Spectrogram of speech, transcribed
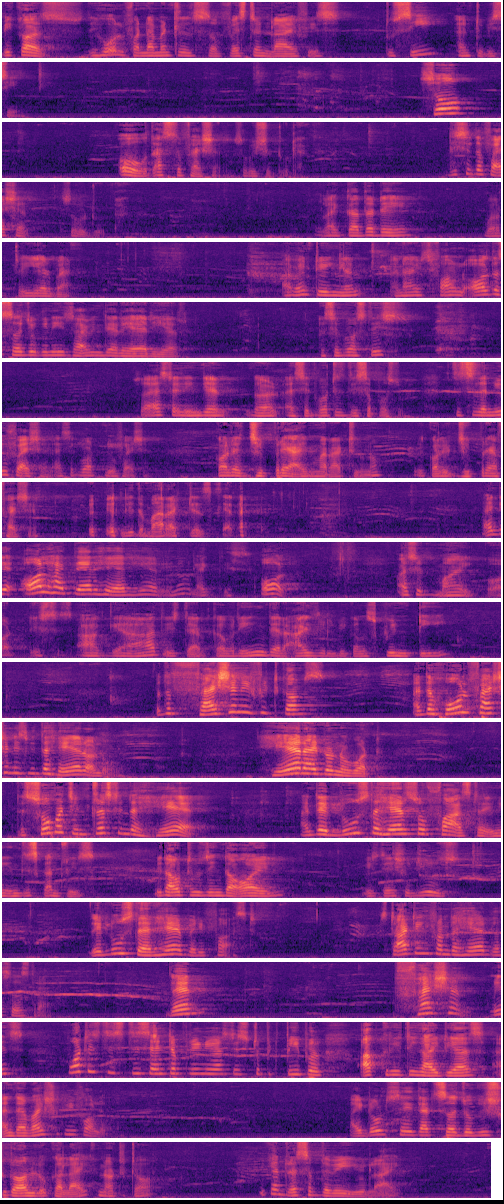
Because the whole fundamentals of Western life is to see and to be seen. So, oh, that's the fashion, so we should do that. This is the fashion, so we'll do that. Like the other day, about a year back, I went to England and I found all the Sahaja Yoginis having their hair here. I said, what's this? So I asked an Indian girl, I said, what is this supposed to be? This is a new fashion. I said, what new fashion? Call it Jhipriya in Marathi, you know. We call it Jhipriya fashion. Only the Maharashtrians can. and they all had their hair here, you know, like this. All. I said, my God, this is Agnya, which they are covering, their eyes will become squinty. But the fashion, if it comes, and the whole fashion is with the hair alone. Hair, I don't know what. There's so much interest in the hair. And they lose the hair so fast in, in these countries without using the oil which they should use. They lose their hair very fast. Starting from the hair, the sastra. Then fashion means what is this? These entrepreneurs, these stupid people are creating ideas and then why should we follow them? I don't say that Yogis should all look alike, not at all. You can dress up the way you like.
